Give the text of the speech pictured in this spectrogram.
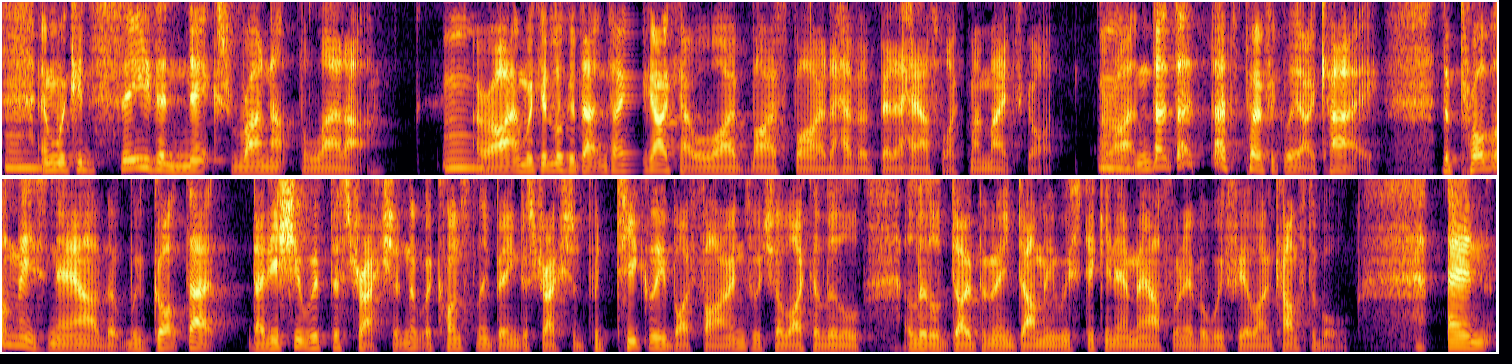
Mm. And we could see the next run up the ladder. Mm. All right. And we could look at that and think, okay, well, I, I aspire to have a better house like my mate's got. All right. Mm. And that, that, that's perfectly okay. The problem is now that we've got that that issue with distraction that we're constantly being distracted, particularly by phones, which are like a little a little dopamine dummy we stick in our mouth whenever we feel uncomfortable. And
